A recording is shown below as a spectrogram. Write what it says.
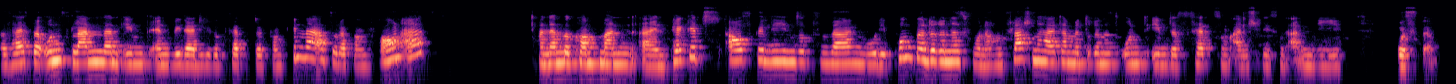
Das heißt, bei uns landen dann eben entweder die Rezepte vom Kinderarzt oder vom Frauenarzt. Und dann bekommt man ein Package ausgeliehen sozusagen, wo die Pumpe drin ist, wo noch ein Flaschenhalter mit drin ist und eben das Set zum Anschließen an die Brüste.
